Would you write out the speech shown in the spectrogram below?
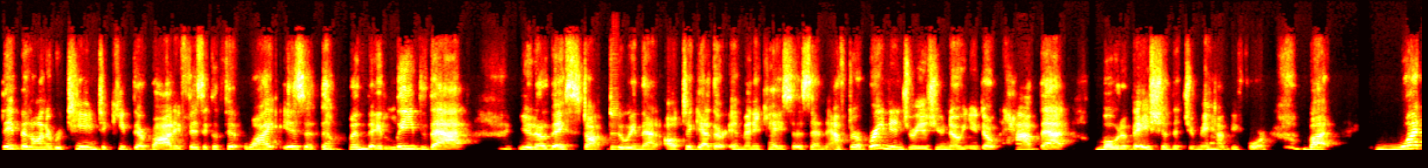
they've been on a routine to keep their body physically fit. Why is it that when they leave that, you know, they stop doing that altogether in many cases? And after a brain injury, as you know, you don't have that motivation that you may have before. But what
